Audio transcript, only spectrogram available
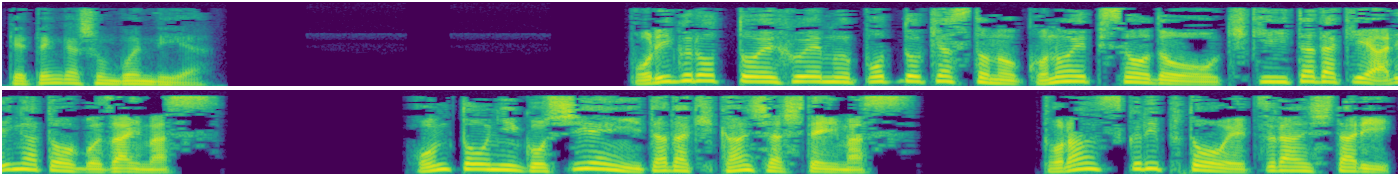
Que tengas un buen día. ポリグロット FM ポッドキャストのこのエピソードをお聞きいただきありがとうございます。本当にご支援いただき感謝しています。トランスクリプトを閲覧したり、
